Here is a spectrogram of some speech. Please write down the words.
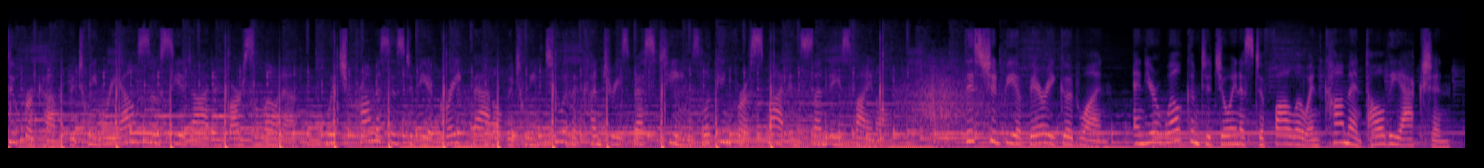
Super Cup between Real Sociedad and Barcelona, which promises to be a great battle between two of the country's best teams looking for a spot in Sunday's final. This should be a very good one, and you're welcome to join us to follow and comment all the action.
